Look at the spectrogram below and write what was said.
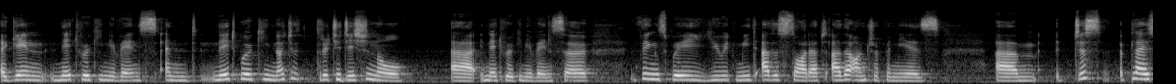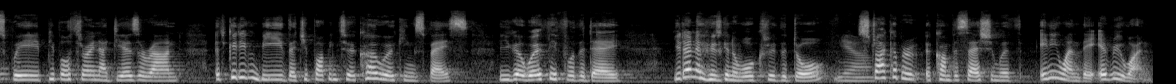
again, networking events and networking, not just the traditional uh, networking events, so things where you would meet other startups, other entrepreneurs, um, just a place where people are throwing ideas around. It could even be that you pop into a co working space and you go work there for the day. You don't know who's going to walk through the door. Yeah. Strike up a, a conversation with anyone there, everyone.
